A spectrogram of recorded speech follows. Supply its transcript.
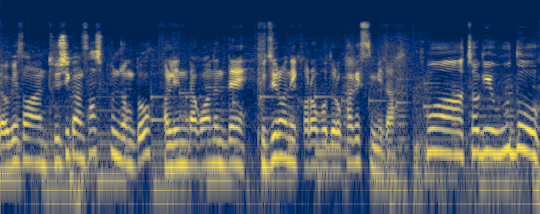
여기서 한 2시간 40분 정도 걸린다고 하는데 부지런히 걸어보도록 하겠습니다. 와 저기 우도.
